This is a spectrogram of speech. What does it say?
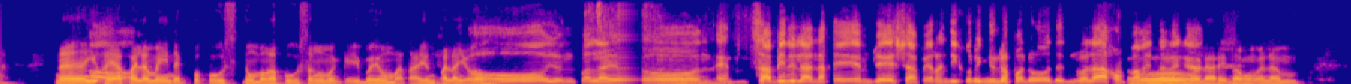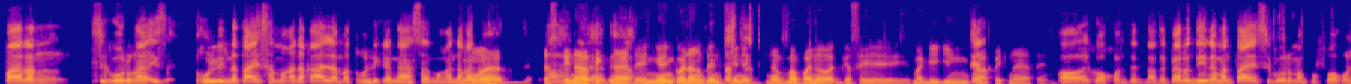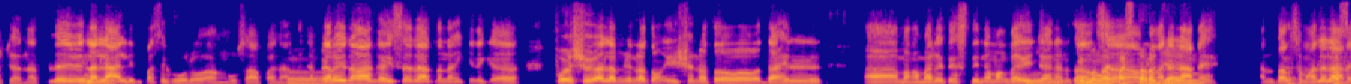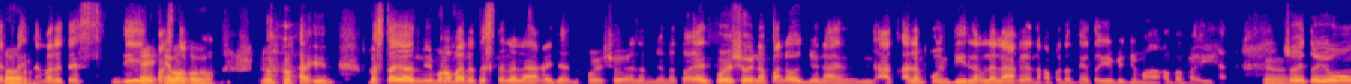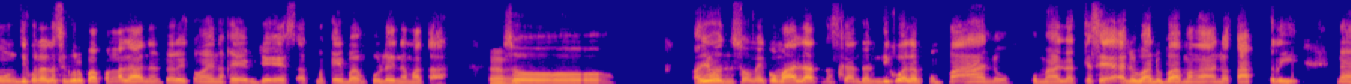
Na y- Oo. kaya pala may nagpo-post ng mga pusang magkaiba yung mata. Yun pala yun. Oo, yun pala yun. Oo. And sabi nila, naka-MJS siya, pero hindi ko rin yun napanood and wala akong pake Oo, talaga. wala rin akong alam. Parang, siguro nga, is, huli na tayo sa mga nakaalam at huli ka na sa mga Oo nakanood. Tapos Ah, tinapik diba, natin. Ngayon ko lang din sinek na mapanood kasi magiging topic natin. Oo, iko-content natin. Pero hindi naman tayo siguro magpo-focus dyan. At Hindi. lalalim pa siguro ang usapan natin. Oo. yan. Pero yun na nga guys, sa lahat na nakikinig, ah, for sure alam nyo na tong issue na to dahil ah, mga marites din naman kayo Hmm. dyan. Ano Yung tawag mga sa pastor mga dyan. lalaki? Ano tawag sa mga lalaki Pastor. pre, na marites? Hindi, Eh, pastor. ko. No? Lumahin. Basta yun, yung mga marites na lalaki dyan, for sure alam nyo na to. And for sure napanood nyo na at alam ko hindi lang lalaki ang nakapanood nito, even yung mga kababaihan. Yeah. So ito yung hindi ko na lang siguro papangalanan pero ito nga yung naka MJS at magkaiba ang kulay na mata. Oo. So ayun, so may kumalat na scandal. Hindi ko alam kung paano kumalat kasi ano ba ano ba mga ano top 3 na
